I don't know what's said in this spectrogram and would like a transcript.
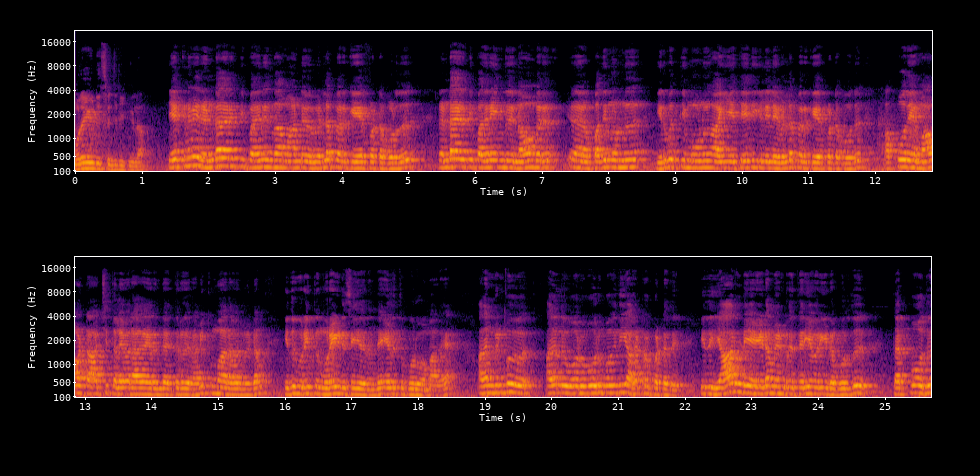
முறையீடு செஞ்சிருக்கீங்களா? ஏற்கனவே ரெண்டாயிரத்தி பதினைந்தாம் ஆண்டு வெள்ளப்பெருக்கு ஏற்பட்ட பொழுது ரெண்டாயிரத்தி பதினைந்து நவம்பர் பதினொன்று இருபத்தி மூணு ஆகிய தேதிகளிலே வெள்ளப்பெருக்கு ஏற்பட்ட போது அப்போதைய மாவட்ட ஆட்சித்தலைவராக இருந்த திரு. ரவிக்குமார் அவர்களிடம் இது குறித்து முறையீடு செய்திருந்தேன் எழுத்துப்பூர்வமாக. அதன் பின்பு அதில் ஒரு ஒரு பகுதி அகற்றப்பட்டது. இது யாருடைய இடம் என்று தெரிய வருகிற பொழுது தற்போது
